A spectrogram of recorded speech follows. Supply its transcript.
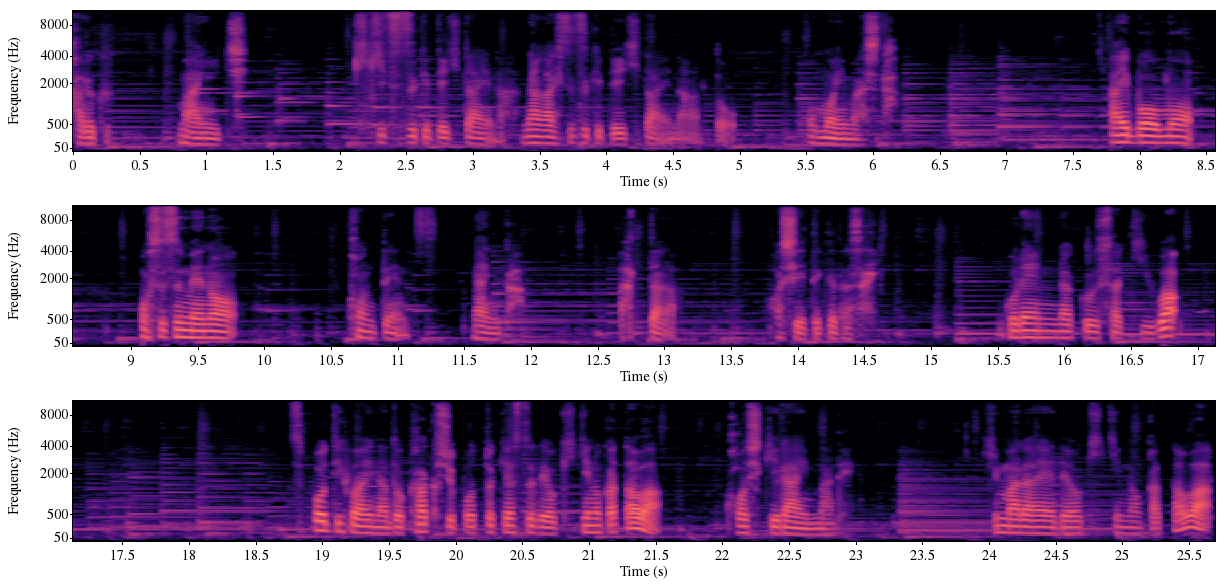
軽く毎日聴き続けていきたいな流し続けていきたいなと思いました。相棒もおすすめのコンテンツ何かあったら教えてください。ご連絡先は Spotify など各種ポッドキャストでお聞きの方は公式 LINE まで。ヒマラヤでお聞きの方は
